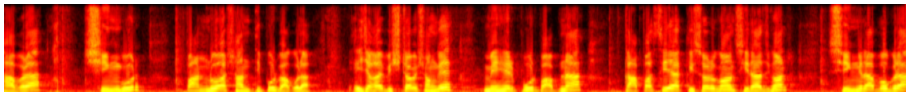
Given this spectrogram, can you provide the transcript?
হাবড়া, সিঙ্গুর, পান্ডুয়া, শান্তিপুর বাগুলা এই জায়গায় বৃষ্টি হবে সঙ্গে মেহেরপুর, পাবনা, কাপাসিয়া, কিশোরগঞ্জ, সিরাজগঞ্জ, সিংড়া বগরা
